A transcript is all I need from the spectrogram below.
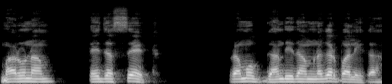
મારું નામ તેજસ શેઠ, પ્રમુખ ગાંધીધામ નગરપાલિકા.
